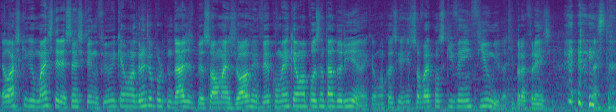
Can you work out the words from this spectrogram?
Eu acho que o mais interessante que tem no filme é que é uma grande oportunidade do pessoal mais jovem ver como é que é uma aposentadoria, né? Que é uma coisa que a gente só vai conseguir ver em filme daqui pra frente. Da-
